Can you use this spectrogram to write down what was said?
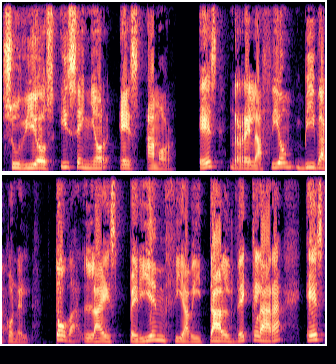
Su Dios y Señor es amor, es relación viva con Él. Toda la experiencia vital de Clara es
